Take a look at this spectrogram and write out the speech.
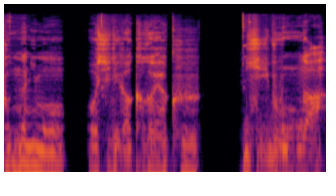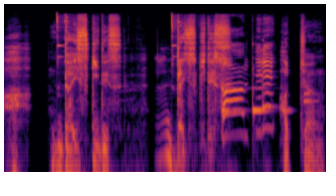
こんなにもお尻が輝く自分が大好きです。大好きです。はっちゃん。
